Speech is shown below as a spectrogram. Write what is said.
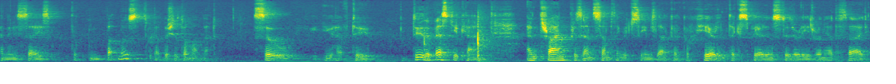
and then you say, but most publishers don't want that. So you have to do the best you can. and try and present something which seems like a coherent experience to the reader on the other side.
